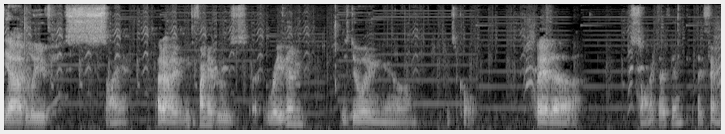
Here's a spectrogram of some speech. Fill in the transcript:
Yeah, I believe I, I need to find out who's uh, Raven is doing. Um, what's it called? Had uh, Sonic, I think? I think.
